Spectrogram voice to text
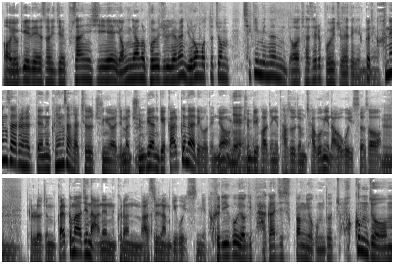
어, 여기에 대해서 이제 부산시의 역량을 보여주려면 이런 것도 좀 책임 있는 어, 자세를 보여줘야 되겠네요. 그러니까 큰 행사를 할 때는 그 행사 자체도 중요하지만 준비하는 게 깔끔해야 되거든요. 네. 준비 과정이 다소 좀 잡음이 나오고 있어서 음. 별로 좀 깔끔하지는 않은 그런 맛을 남기고 있습니다. 그리고 여기 바가지 숙박 요금도 조금 좀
